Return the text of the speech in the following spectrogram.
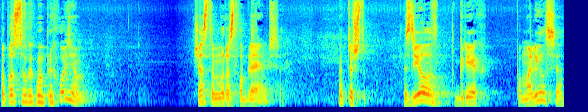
Но после того, как мы приходим, часто мы расслабляемся. Ну, то, что сделал грех, помолился,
